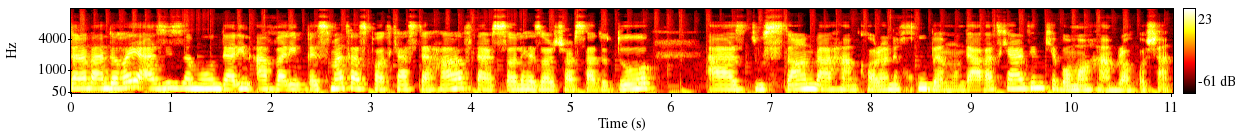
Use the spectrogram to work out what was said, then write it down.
شنونده های عزیزمون در این اولین قسمت از پادکست هفت در سال 1402 از دوستان و همکاران خوبمون دعوت کردیم که با ما همراه باشن.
